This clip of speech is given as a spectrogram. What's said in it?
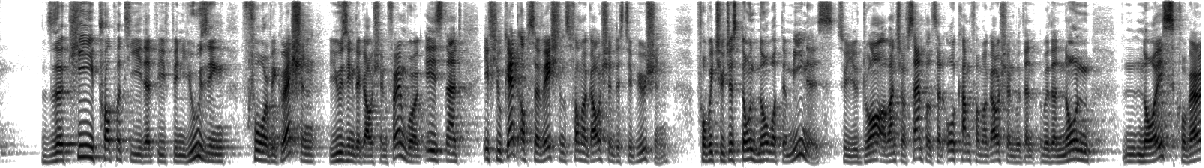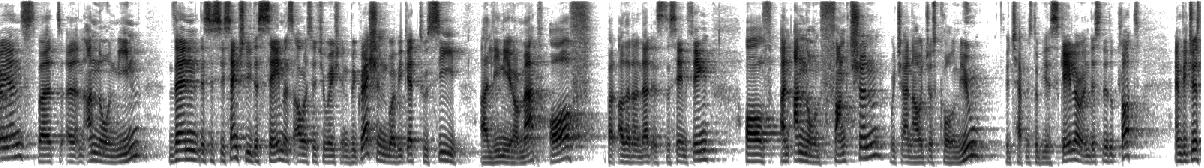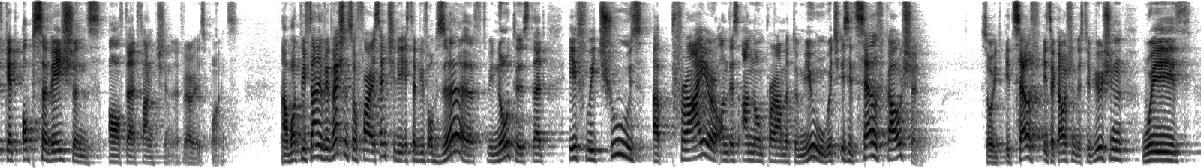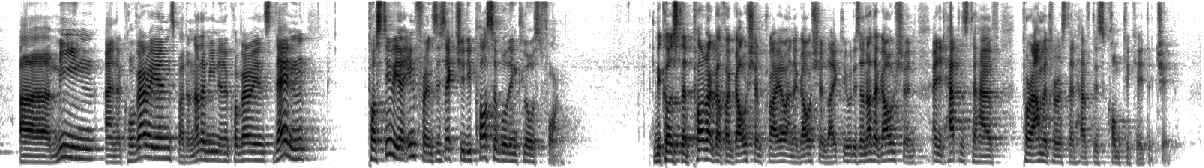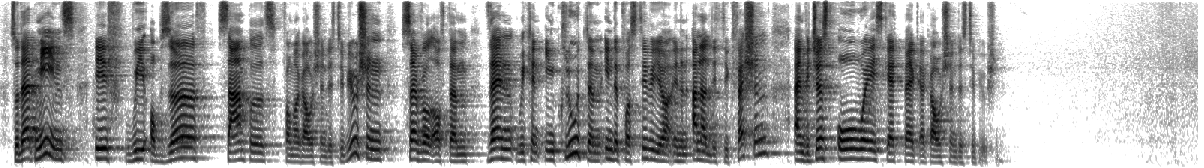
the key property that we've been using for regression using the Gaussian framework is that if you get observations from a Gaussian distribution for which you just don't know what the mean is, so you draw a bunch of samples that all come from a Gaussian with, an, with a known noise covariance but an unknown mean, then this is essentially the same as our situation in regression where we get to see a linear map of, but other than that it's the same thing, of an unknown function, which I now just call mu, which happens to be a scalar in this little plot, and we just get observations of that function at various points. Now what we've done in regression so far essentially is that we've observed, we noticed that if we choose a prior on this unknown parameter mu, which is itself Gaussian, so it itself is a Gaussian distribution with a mean and a covariance, but another mean and a covariance, then posterior inference is actually possible in closed form. Because the product of a Gaussian prior and a Gaussian likelihood is another Gaussian, and it happens to have parameters that have this complicated shape. So that means if we observe samples from a Gaussian distribution, several of them, then we can include them in the posterior in an analytic fashion, and we just always get back a Gaussian distribution.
